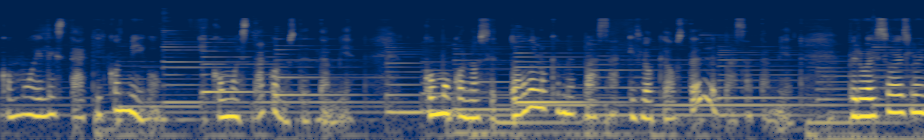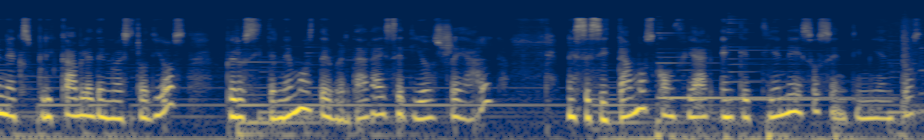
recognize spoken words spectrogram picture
cómo Él está aquí conmigo y cómo está con usted también. Cómo conoce todo lo que me pasa y lo que a usted le pasa también. Pero eso es lo inexplicable de nuestro Dios. Pero si tenemos de verdad a ese Dios real, necesitamos confiar en que tiene esos sentimientos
